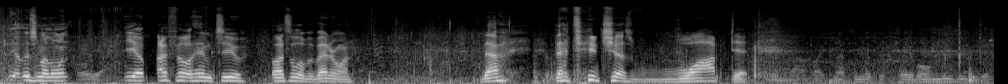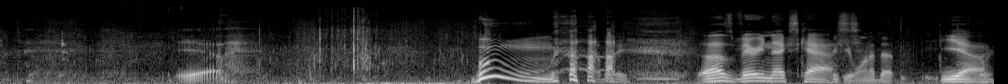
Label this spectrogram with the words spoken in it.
That's. Yep, there's another one. Oh, yeah. Yep, I felt him too. Oh, that's a little bit better one. That that dude just whopped it. Not like messing with this table and losing fish and stuff. Yeah. Boom! Yeah, buddy. that was very next I cast. think he wanted that. Yeah.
